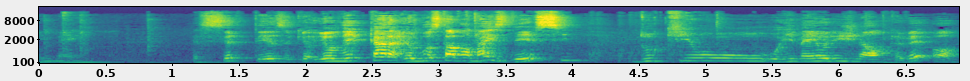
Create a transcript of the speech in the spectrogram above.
He-Man. É certeza que eu, eu Cara, eu gostava mais desse do que o, o He-Man original, quer ver? Ó,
